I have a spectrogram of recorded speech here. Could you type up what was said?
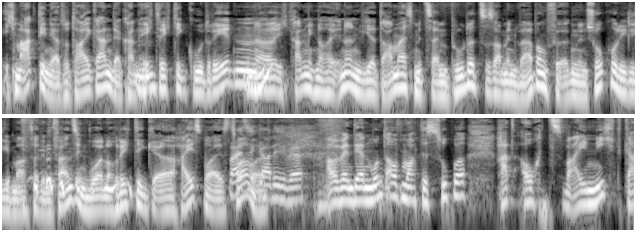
ich mag den ja total gern, der kann mhm. echt richtig gut reden. Mhm. Äh, ich kann mich noch erinnern, wie er damals mit seinem Bruder zusammen Werbung für irgendeinen Schokoriegel gemacht hat im Fernsehen, wo er noch richtig äh, heiß war als Weiß ich gar nicht mehr. Aber wenn der den Mund aufmacht, ist super. Hat auch zwei nicht ganz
